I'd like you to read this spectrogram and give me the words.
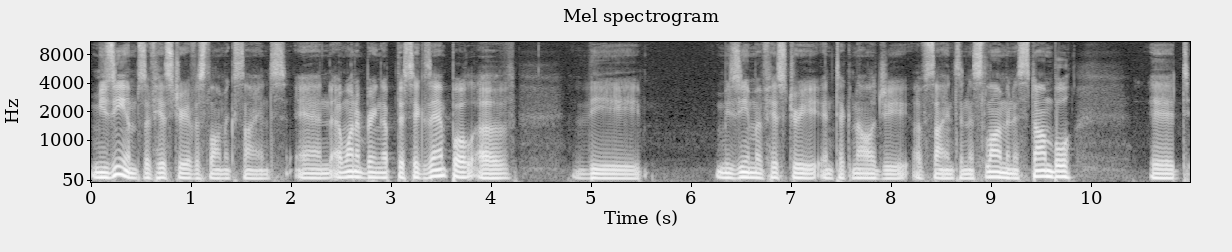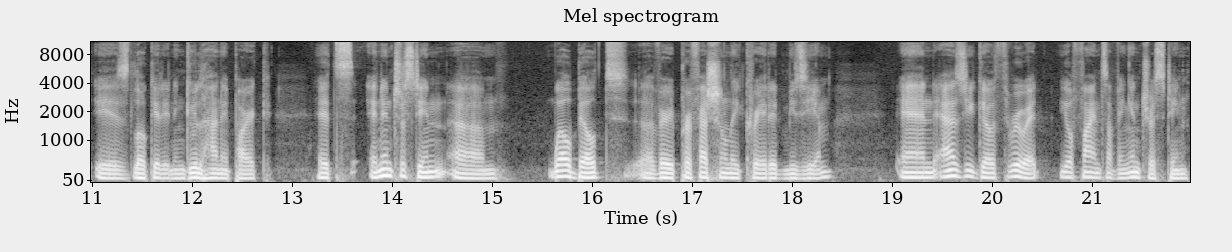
museums of history of Islamic science. And I want to bring up this example of the Museum of History and Technology of Science in Islam in Istanbul. It is located in Gülhane Park. It's an interesting, um, well built, uh, very professionally created museum. And as you go through it, you'll find something interesting.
